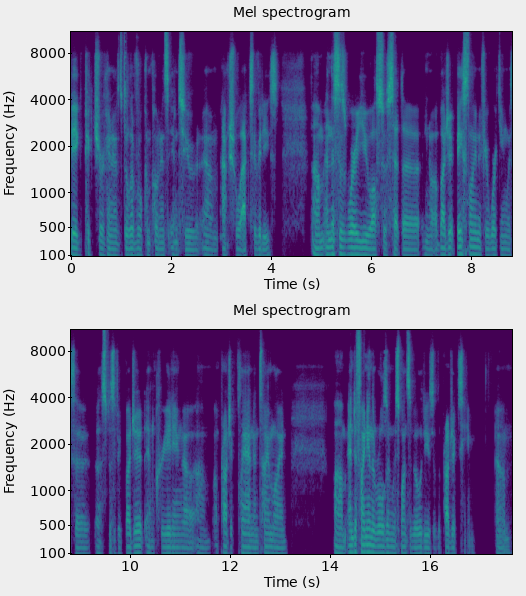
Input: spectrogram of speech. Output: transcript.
big picture kind of deliverable components into um, actual activities. Um, and this is where you also set the, you know, a budget baseline if you're working with a, a specific budget and creating a, um, a project plan and timeline um, and defining the roles and responsibilities of the project team. Um,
